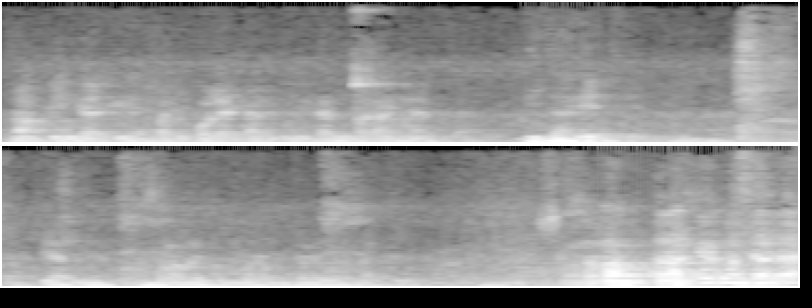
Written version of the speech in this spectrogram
Tapi enggak ini apa dibolehkan? Ini kan barangnya dijahit. Sekian. Assalamualaikum warahmatullahi wabarakatuh. Salam. Terakhir masih ada?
